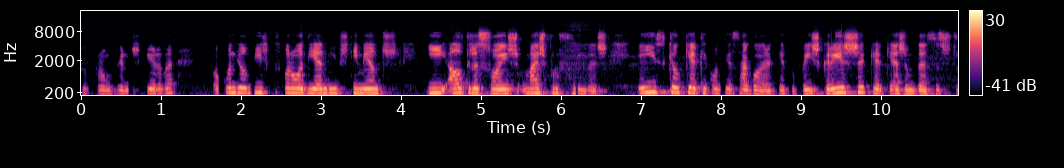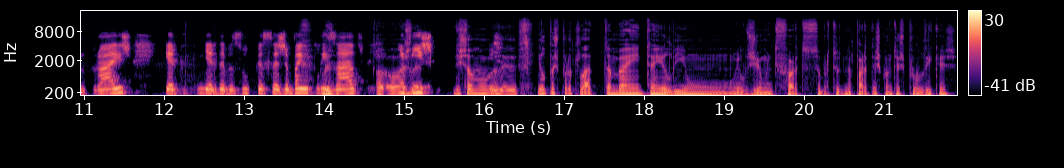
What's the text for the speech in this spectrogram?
sobretudo para um governo de esquerda, ou quando ele diz que foram adiando investimentos e alterações mais profundas. É isso que ele quer que aconteça agora, quer que o país cresça, quer que haja mudanças estruturais, quer que o dinheiro da bazuca seja bem utilizado Mas, oh, oh, diz ele depois, por outro lado, também tem ali um, um, elogio muito forte, sobretudo na parte das contas públicas,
